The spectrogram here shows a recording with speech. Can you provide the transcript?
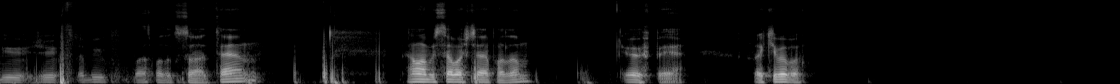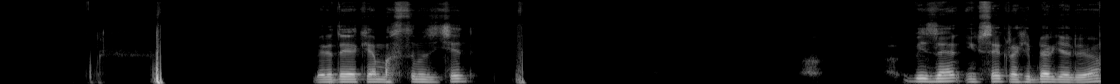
Büyücü de büyük basmadık zaten. Ama bir savaşta yapalım. Öf be. Rakibe bak. Belediye erken bastığımız için bizden yüksek rakipler geliyor.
